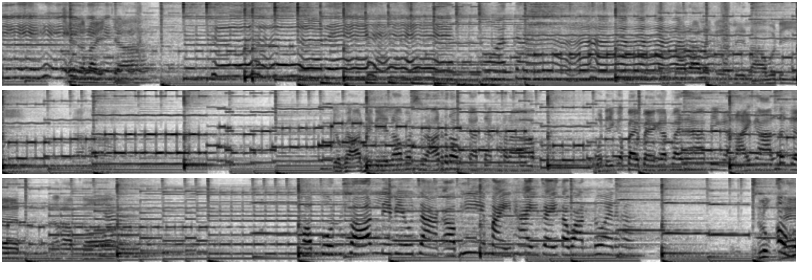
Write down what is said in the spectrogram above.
ดีชื่ออะไรจ๊ะชื่อเรวตาน่ารักเหลือเกินลีลาวดีนะฮะเดี๋ยวพาทีนี้เรามาสานร่วมกันนะครับ วันนี้ก็แบ่งๆกันไปนะฮะมีหลายงานเหลือเกินนะครับเนาะ ขอบคุณฟอนต์รีวิวจากเอาพี่ใหม่ไทยใจตะวันด้วยนะคะ ลูกโอ้แพ้โห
